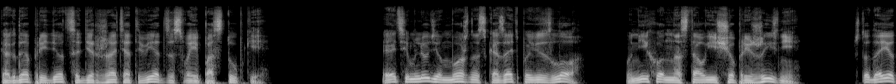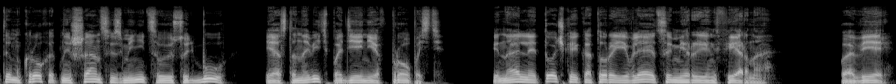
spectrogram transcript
когда придется держать ответ за свои поступки. Этим людям, можно сказать, повезло, у них он настал еще при жизни, что дает им крохотный шанс изменить свою судьбу и остановить падение в пропасть финальной точкой которой являются миры Инферно. Поверь,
